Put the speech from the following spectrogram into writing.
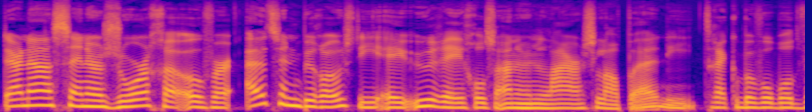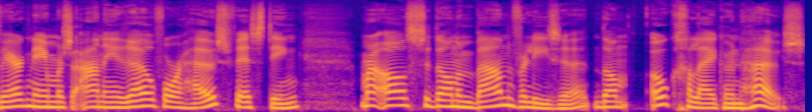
Daarnaast zijn er zorgen over uitzendbureaus die EU-regels aan hun laars lappen. Die trekken bijvoorbeeld werknemers aan in ruil voor huisvesting. Maar als ze dan een baan verliezen, dan ook gelijk hun huis.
